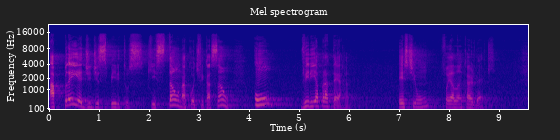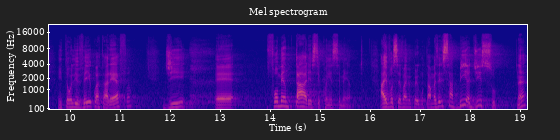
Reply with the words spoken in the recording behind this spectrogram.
a pleiade de espíritos que estão na codificação, um viria para a Terra. Este um foi Allan Kardec. Então, ele veio com a tarefa de é, fomentar esse conhecimento. Aí você vai me perguntar, mas ele sabia disso, né?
